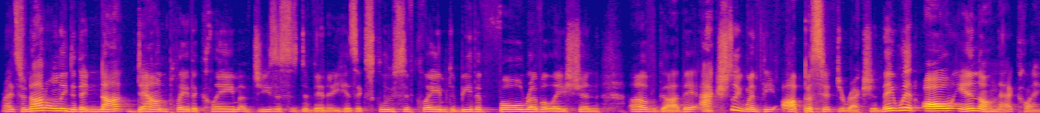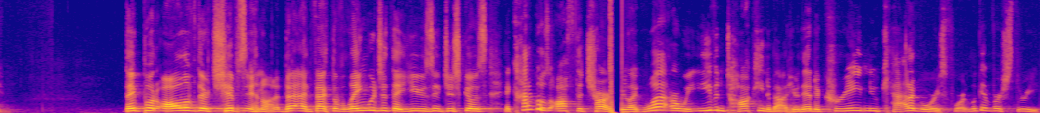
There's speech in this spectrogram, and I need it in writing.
Right? So, not only did they not downplay the claim of Jesus' divinity, his exclusive claim to be the full revelation of God, they actually went the opposite direction. They went all in on that claim. They put all of their chips in on it. In fact, the language that they use, it just goes, it kind of goes off the chart. You're like, what are we even talking about here? They had to create new categories for it. Look at verse 3.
